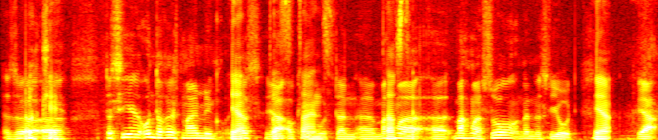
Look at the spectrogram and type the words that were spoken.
Also, Okay. äh, das hier untere ist mein Mikro. Ja, das, das ja ist okay, gut. Dann äh, Das machen wir äh, wir es so und dann ist gut. Ja. Ja.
